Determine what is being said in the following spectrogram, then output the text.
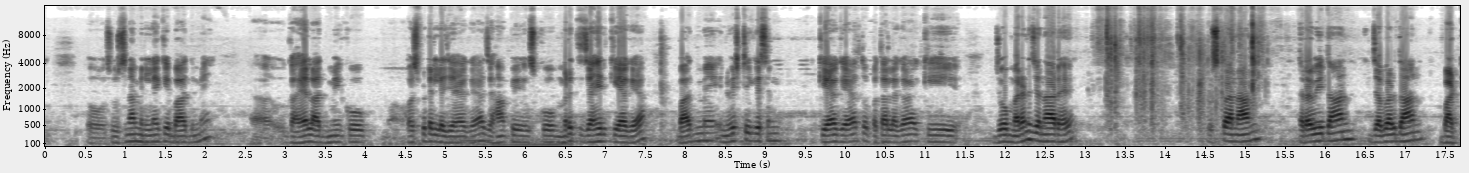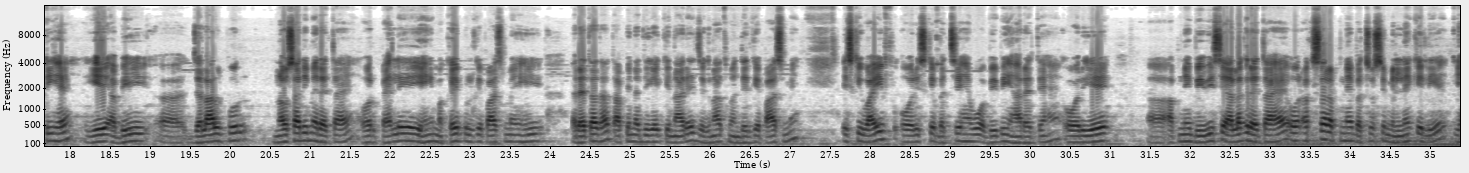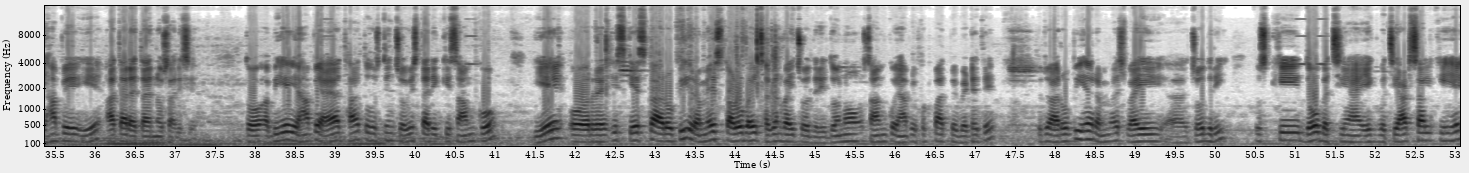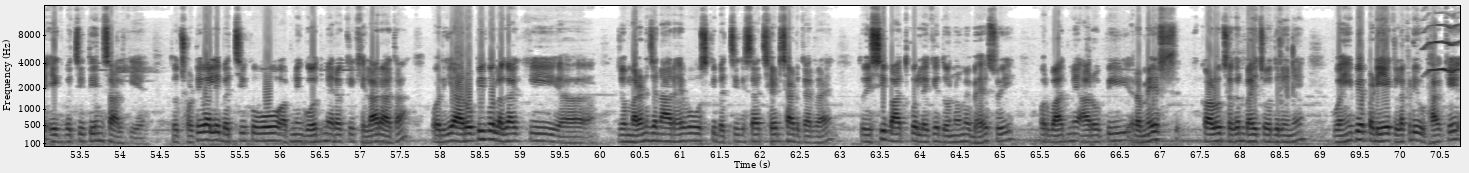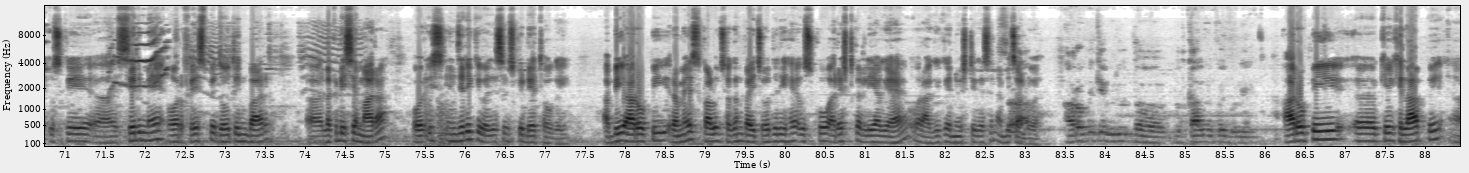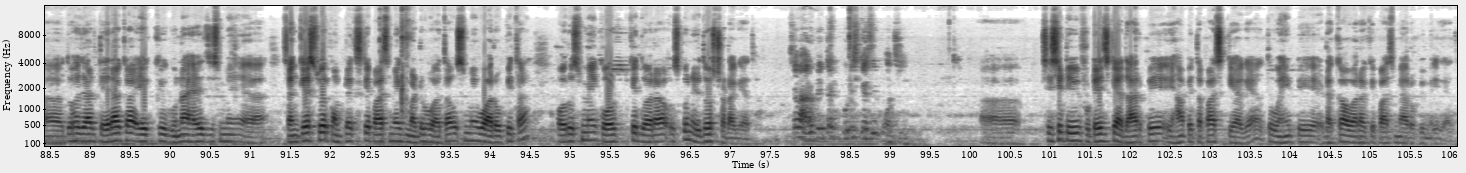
तो सूचना मिलने के बाद में अ, घायल आदमी को हॉस्पिटल ले जाया गया, जहाँ पे उसको मृत ज़ाहिर किया गया। बाद में इन्वेस्टिगेशन किया गया तो पता लगा कि जो मरण जनार है, उसका नाम रविदान जबरदान बाटी है। ये अभी जलालपुर नवसारी में रहता है और पहले यहीं मक्कई पुल के पास में ही रहता था, तापी नदी के किनारे, जगन्नाथ मंदिर के पास में। इसकी वाइफ और इसके बच्चे हैं, वो अभी भी यहाँ रहते हैं और ये अपनी बीवी से अलग रहता है और अक्सर अपने बच्चों से मिलने के लिए यहाँ पे ये आता रहता है नौसारी से। तो अभी ये यहाँ पे आया था तो उस दिन 24 तारीख की शाम को ये और इस केस का आरोपी रमेश काड़ूभाई छगन भाई चौधरी दोनों शाम को यहाँ पे फुटपाथ पे बैठे थे। तो जो आरोपी है रमेश भाई चौधरी, उसकी दो बच्चियाँ हैं, एक बच्ची आठ साल की है, एक बच्ची तीन साल की है। तो छोटी वाली बच्ची को वो अपनी गोद में रख के खिला रहा था और ये आरोपी को लगा कि जो मरण जनार है वो उसकी बच्ची के साथ छेड़छाड़ कर रहा है। तो इसी बात को लेकर दोनों में बहस हुई और बाद में आरोपी रमेश काड़ू छगन भाई चौधरी ने वहीं पे पड़ी एक लकड़ी उठा के उसके सिर में और फेस पे दो तीन बार लकड़ी से मारा और इस इंजरी की वजह से उसकी डेथ हो गई। अभी आरोपी रमेश कालू छगन भाई चौधरी है उसको अरेस्ट कर लिया गया है और आगे का इन्वेस्टिगेशन अभी चालू है। आरोपी के विरुद्ध भूतकाल में कोई गुने आरोपी के खिलाफ पे अ, 2013 का एक गुना है जिसमें संकेश्वर कॉम्प्लेक्स के पास में एक मर्डर हुआ था उसमें वो आरोपी था और उसमें कोर्ट के द्वारा उसको निर्दोष छोड़ा गया था। सर आरोपी तक पुलिस कैसे पहुँची? सीसीटीवी फुटेज के आधार पे यहाँ पे तपास किया गया तो वहीं पे ढक्का वारा के पास में आरोपी मिल गया था।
